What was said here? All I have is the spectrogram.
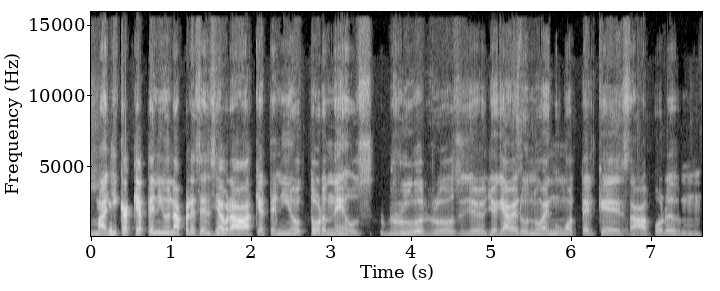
Magic aquí ha tenido una presencia brava, que ha tenido torneos rudos, rudos. Yo llegué a ver uno en un hotel que estaba por, em,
